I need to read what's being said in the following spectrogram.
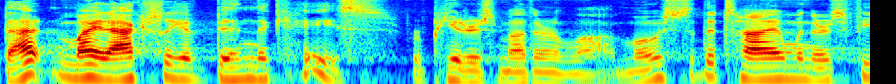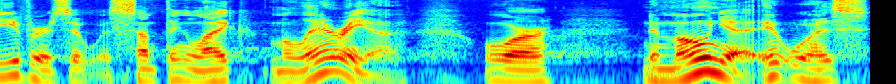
that might actually have been the case for Peter's mother in law. Most of the time, when there's fevers, it was something like malaria or pneumonia. It was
